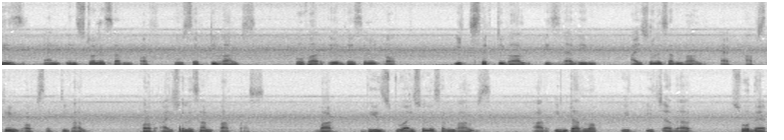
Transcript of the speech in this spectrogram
is an installation of two safety valves over a vessel top. Each safety valve is having isolation valve at upstream of safety valve for isolation purpose. But these two isolation valves are interlocked with each other so that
